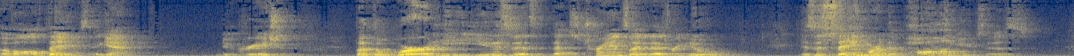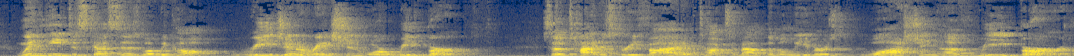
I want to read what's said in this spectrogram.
of all things. Again, new creation. But the word he uses that's translated as renewal is the same word that Paul uses when he discusses what we call regeneration or rebirth. So Titus 3:5 talks about the believer's washing of rebirth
